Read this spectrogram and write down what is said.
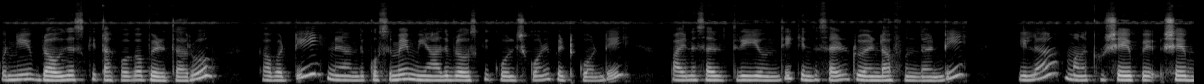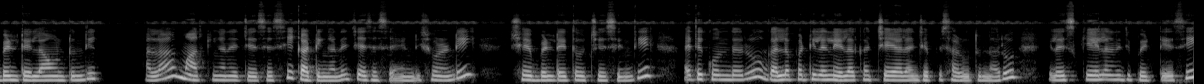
కొన్ని బ్లౌజెస్కి తక్కువగా పెడతారు. కాబట్టి నేను అందుకోసమే మీ ఆది బ్లౌజ్కి కోల్చుకొని పెట్టుకోండి. పైన సైడ్ త్రీ ఉంది కింద సైడ్ టూ అండ్ హాఫ్ ఉందండి. ఇలా మనకు షేప్ షేప్ బెల్ట్ ఎలా ఉంటుంది అలా మార్కింగ్ అనేది చేసేసి కటింగ్ అనేది చేసేసేయండి. చూడండి షేప్ బెల్ట్ అయితే వచ్చేసింది. అయితే కొందరు గల్లపట్టీలను ఎలా కట్ చేయాలని చెప్పేసి అడుగుతున్నారు. ఇలా స్కేల్ అనేది పెట్టేసి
